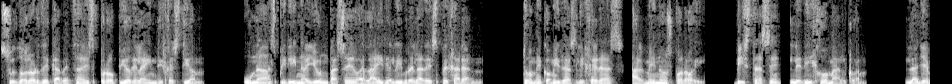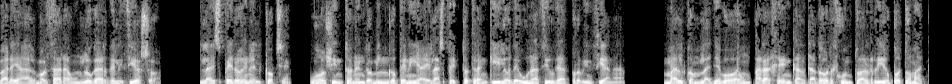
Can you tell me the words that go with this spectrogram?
Su dolor de cabeza es propio de la indigestión. Una aspirina y un paseo al aire libre la despejarán. Tome comidas ligeras, al menos por hoy. Vístase, le dijo Malcolm. La llevaré a almorzar a un lugar delicioso. La espero en el coche. Washington en domingo tenía el aspecto tranquilo de una ciudad provinciana. Malcolm la llevó a un paraje encantador junto al río Potomac.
